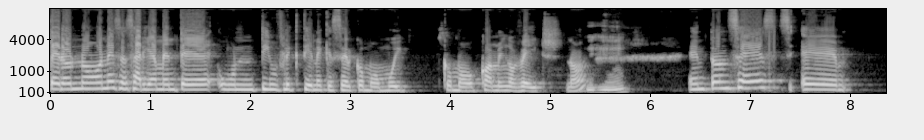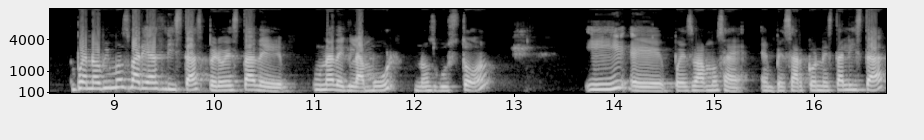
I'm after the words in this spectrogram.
pero no necesariamente un teen flick tiene que ser como muy como coming of age, ¿no? Entonces, eh, bueno, vimos varias listas, pero esta de una de glamour, nos gustó. Y eh, pues vamos a empezar con esta lista,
